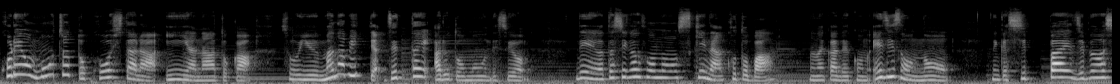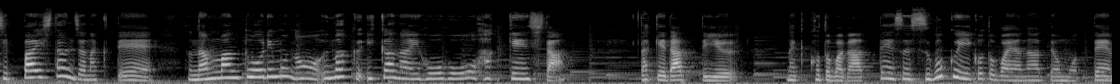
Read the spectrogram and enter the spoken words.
これをもうちょっとこうしたらいいんやなとかそういう学びって絶対あると思うんですよ。で私がその好きな言葉の中でこのエジソンのなんか失敗自分は失敗したんじゃなくて何万通りものうまくいかない方法を発見しただけだっていうなんか言葉があってそれすごくいい言葉やなって思って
